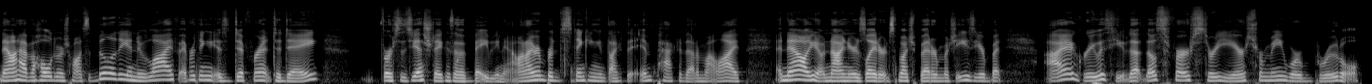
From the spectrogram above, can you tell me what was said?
Now I have a whole new responsibility, a new life. Everything is different today versus yesterday because I have a baby now. And I remember just thinking like the impact of that in my life. And now, you know, nine years later, it's much better, much easier. But I agree with you that those first three years for me were brutal.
